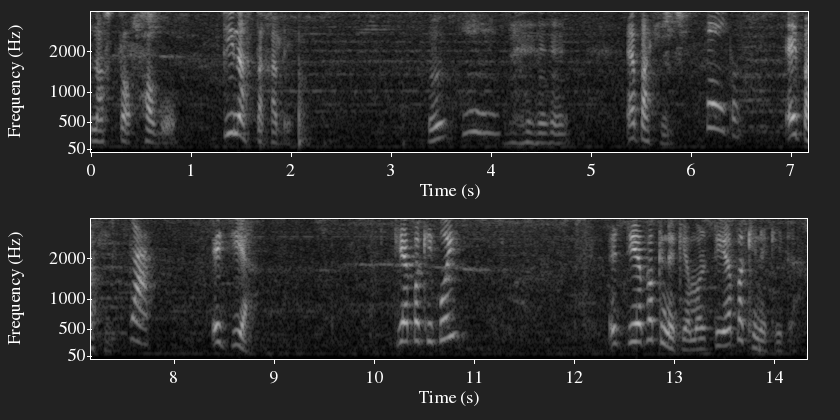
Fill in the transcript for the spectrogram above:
নাস্তা খাব। কি নাস্তা খাবে? এ পাখি। এই পাখি। এই টিয়া। টিয়া পাখি কই? এই টিয়া পাখি নাকি আমার? টিয়া পাখি নাকি এটা?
